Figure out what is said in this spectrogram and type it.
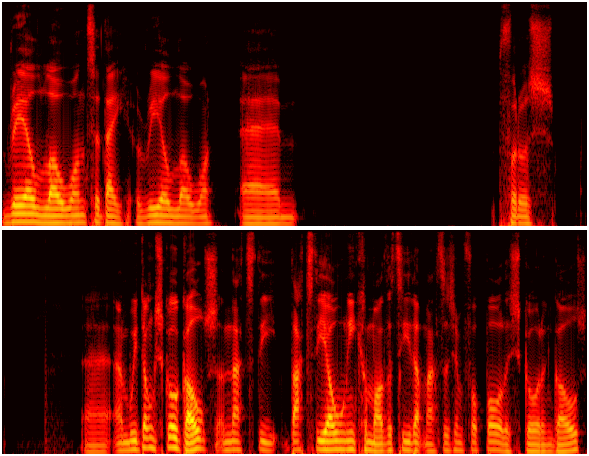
real low one today. A real low one um, for us. Uh, and we don't score goals, and that's the that's the only commodity that matters in football is scoring goals.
